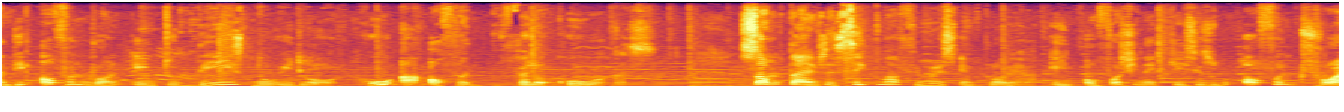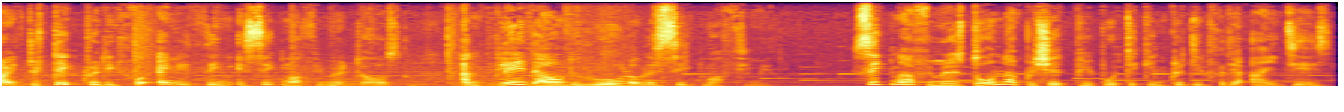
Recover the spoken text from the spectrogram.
and they often run into these know-it-all who are often fellow co-workers. Sometimes a Sigma female's employer in unfortunate cases will often try to take credit for anything a Sigma female does and play down the role of the Sigma female. Sigma females don't appreciate people taking credit for their ideas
